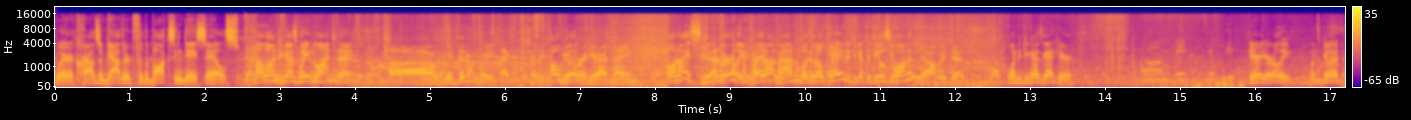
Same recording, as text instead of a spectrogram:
where crowds have gathered for the Boxing Day sales. How long did you guys wait in line today? Uh, we didn't wait actually. Oh, good. we good. were here at nine. Oh, nice. Did it early. Right on, man. Was it okay? Did you get the deals you wanted? Yeah, we did. When did you guys get here? Um, 850 Very early. That's good.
